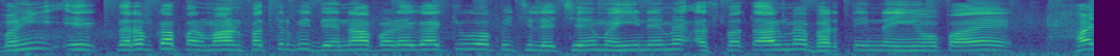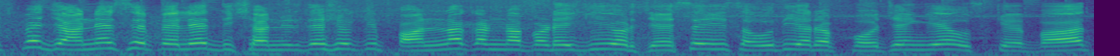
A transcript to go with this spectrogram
वहीं एक तरफ़ का प्रमाण पत्र भी देना पड़ेगा कि वो पिछले छः महीने में अस्पताल में भर्ती नहीं हो पाए। हज पे जाने से पहले दिशा निर्देशों की पालना करना पड़ेगी और जैसे ही सऊदी अरब पहुँचेंगे, उसके बाद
